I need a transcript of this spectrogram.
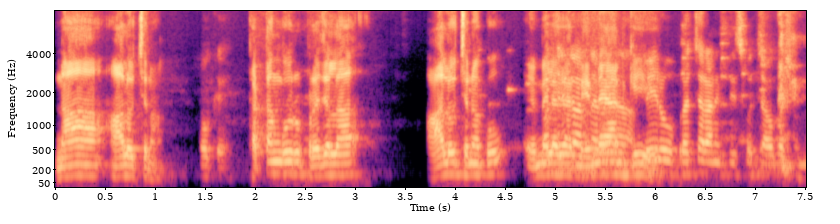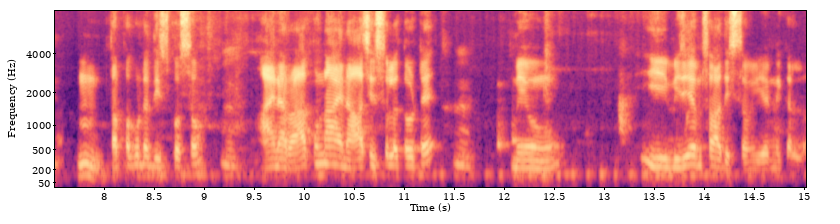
నా ఆలోచన. ఓకే. కట్టంగూరు ప్రజల ఆలోచనకు ఎమ్మెల్యే గారి నిర్ణయానికి మీరు ప్రచారానికి తీసుకొచ్చే అవకాశం తప్పకుండా తీసుకొస్తాం. ఆయన రాకుండా ఆయన ఆశీస్సులతోటే. మేము ఈ విజయం సాధిస్తాం ఈ ఎన్నికల్లో.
